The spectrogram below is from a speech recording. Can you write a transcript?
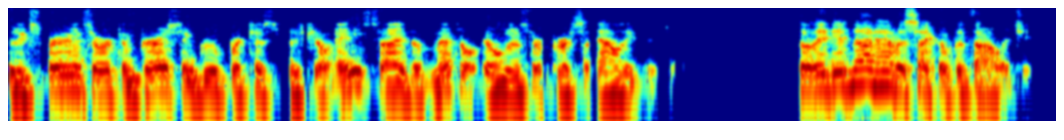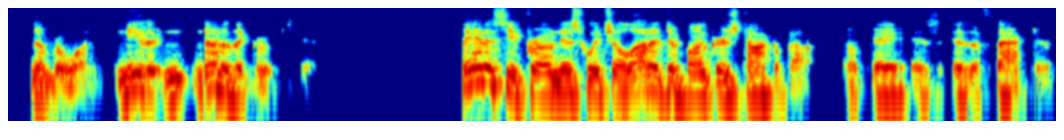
did experience or comparison group participants show any signs of mental illness or personality disorder. So they did not have a psychopathology, number one. Neither, none of the groups did. Fantasy proneness, which a lot of debunkers talk about, okay, is, is a factor,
